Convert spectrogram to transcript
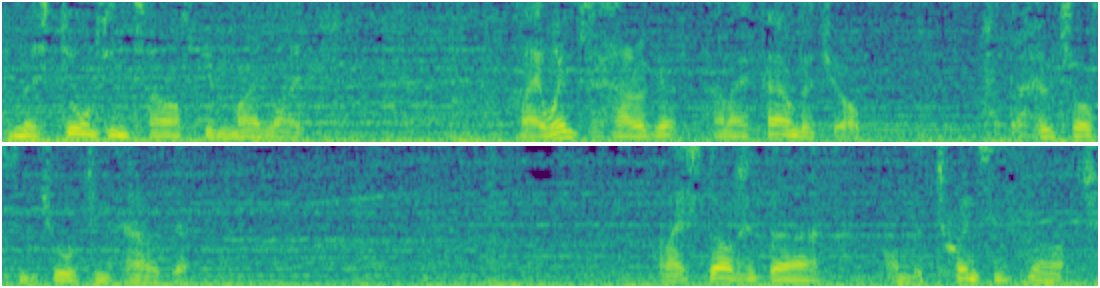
The most daunting task in my life. I went to Harrogate and I found a job at the Hotel St George in Harrogate. And I started there on the 20th March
